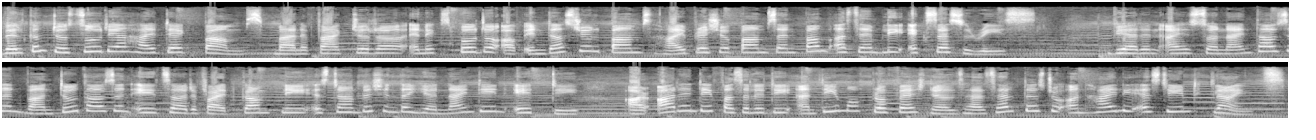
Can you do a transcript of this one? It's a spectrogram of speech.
Welcome to Soorya Hi Tech Pumps, manufacturer and exporter of industrial pumps, high pressure pumps, and pump assembly accessories. We are an ISO 9001 2008 certified company established in the year 1980. Our R&D facility and team of professionals has helped us to earn highly esteemed clients.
